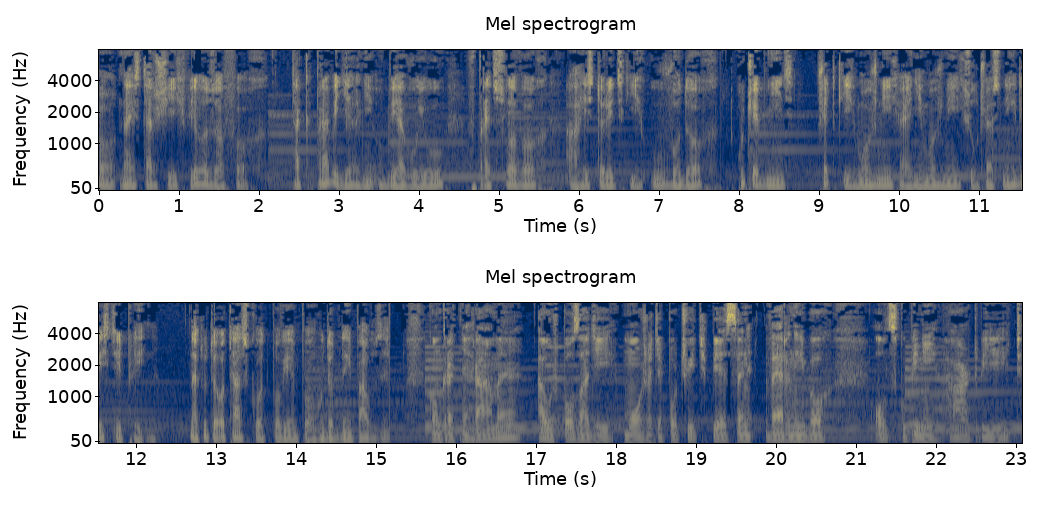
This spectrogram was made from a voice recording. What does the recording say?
o najstarších filozofoch, tak pravidelne objavujú v predslovoch a historických úvodoch učebníc všetkých možných aj nemožných súčasných disciplín. Na túto otázku odpoviem po hudobnej pauze. Konkrétne hráme a už pozadí môžete počuť pieseň Verný Boh, od skupiny Heartbeat.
